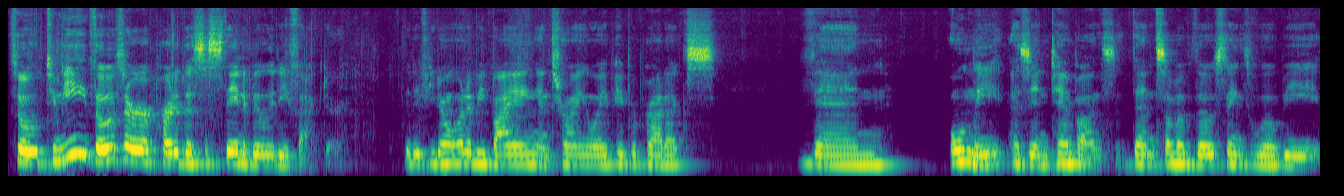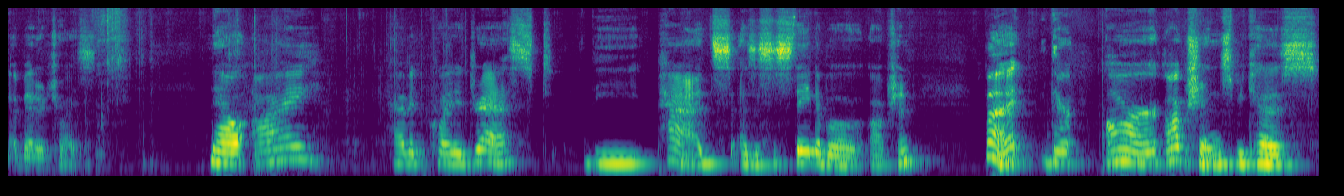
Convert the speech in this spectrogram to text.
So to me, those are part of the sustainability factor. That if you don't want to be buying and throwing away paper products, then only, as in tampons, then some of those things will be a better choice. Now, I haven't quite addressed the pads as a sustainable option, but there are options because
